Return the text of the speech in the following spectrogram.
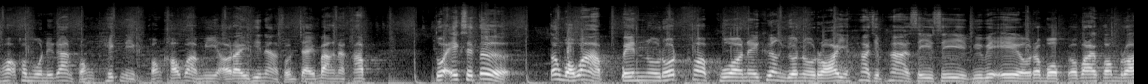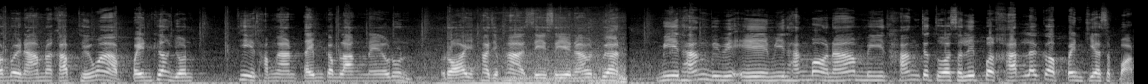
พาะข้อมูลในด้านของเทคนิคของเขาว่ามีอะไรที่น่าสนใจบ้างนะครับ ตัว Exciter ต้องบอกว่าเป็นรถครอบครัวในเครื่องยนต์ 155 cc VVA ระบบระบายความร้อนด้วยน้ำนะครับ ถือว่าเป็นเครื่องยนต์ ที่ทำงานเต็มกำลังในรุ่น 155 cc นะเพื่อนๆ มีทั้ง VVA มีทั้งหม้อน้ำ มีทั้งเจ้าตัวสลิปเปอร์คัตแล้วก็เป็นเกียร์สปอร์ต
